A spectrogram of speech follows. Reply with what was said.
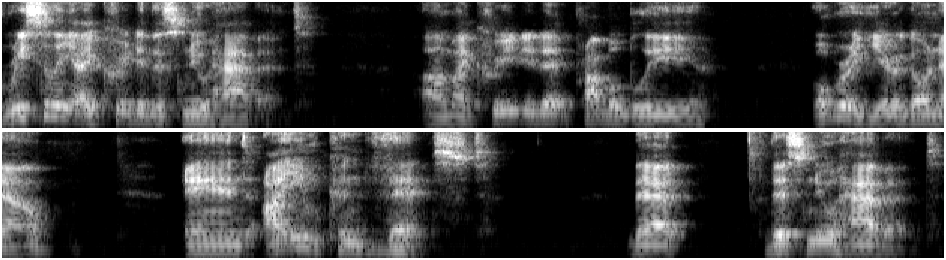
recently I created this new habit um, I created it probably over a year ago now, and I am convinced that this new habit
